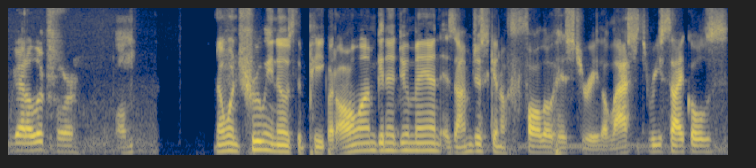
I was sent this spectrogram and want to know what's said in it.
we got to look for. Well, no one truly knows the peak, but all I'm gonna do, man, is I'm just gonna follow history. The last three cycles,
